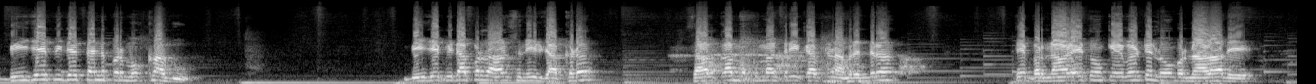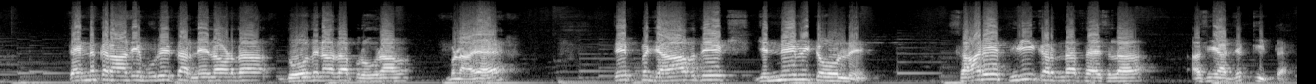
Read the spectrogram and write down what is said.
ਬੀਜੇਪੀ ਦੇ ਤਿੰਨ ਪ੍ਰਮੁੱਖ ਆਗੂ ਬੀਜੇਪੀ ਦਾ ਪ੍ਰਧਾਨ ਸੁਨੀਲ ਜਾਖੜ ਸਾਬਕਾ ਮੁੱਖ ਮੰਤਰੀ ਕੈਪਟਨ ਅਮਰਿੰਦਰ ਤੇ ਬਰਨਾਲੇ ਤੋਂ ਕੇਵਲ ਢਿੱਲੋਂ ਬਰਨਾਲਾ ਦੇ ਤਿੰਨ ਘਰਾਂ ਦੇ ਮੂਹਰੇ ਧਰਨੇ ਲਾਉਣ ਦਾ 2 ਦਿਨਾਂ ਦਾ ਪ੍ਰੋਗਰਾਮ ਬਣਾਇਆ ਹੈ। ਤੇ ਪੰਜਾਬ ਦੇ ਜਿੰਨੇ ਵੀ ਟੋਲ ਨੇ, ਸਾਰੇ ਫ੍ਰੀ ਕਰਨ ਦਾ ਫੈਸਲਾ ਅਸੀਂ ਅੱਜ ਕੀਤਾ ਹੈ।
